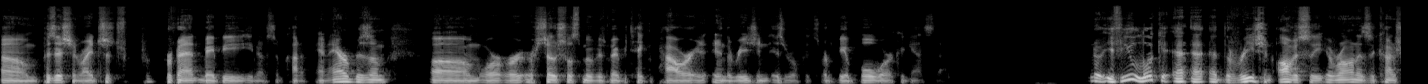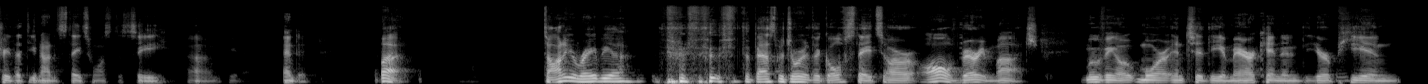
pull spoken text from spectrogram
um, position right? Just to prevent maybe you know some kind of pan-Arabism um, or, or, or socialist movements maybe taking power in, in the region Israel could sort of be a bulwark against that you know, if you look at, at, at, the region, obviously Iran is a country that the United States wants to see, um, you know, ended. But Saudi Arabia, the vast majority of the Gulf states are all very much moving more into the American and the European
